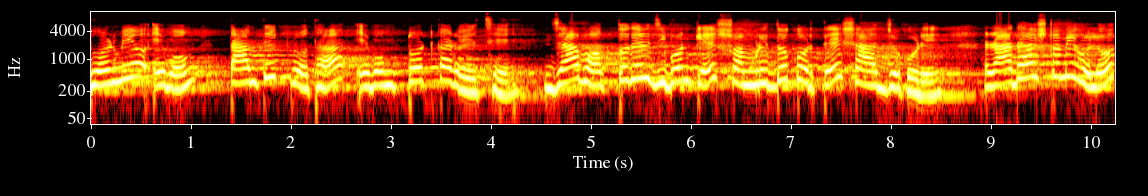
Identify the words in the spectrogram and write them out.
ধর্মীয় এবং তান্ত্রিক প্রথা এবং টোটকা রয়েছে, যা ভক্তদের জীবনকে সমৃদ্ধ করতে সাহায্য করে। রাধা অষ্টমী হল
